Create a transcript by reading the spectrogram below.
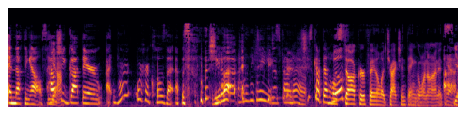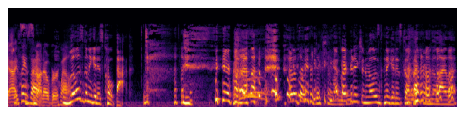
and nothing else. How Yeah. she got there? Where were her clothes that episode when she left? I don't think we just found her, out. She's got that whole Will- stalker fatal attraction thing going on. It's, yeah, Yeah, it's, it's not over. well. Will is going to get his coat back. that was our prediction. That's my prediction. Will is going to get his coat back from Delilah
